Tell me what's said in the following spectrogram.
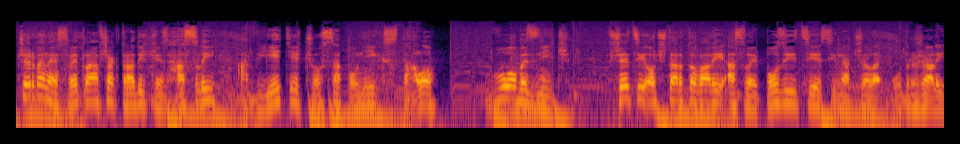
Červené svetlá však tradične zhasli a viete, čo sa po nich stalo? Vôbec nič. Všetci odštartovali a svoje pozície si na čele udržali.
